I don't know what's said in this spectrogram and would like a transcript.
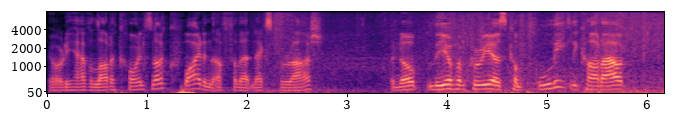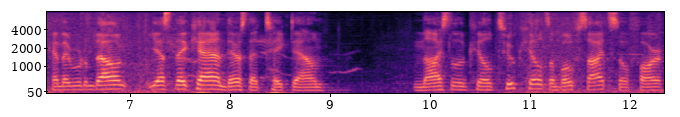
They already have a lot of coins, not quite enough for that next barrage. But nope, Leo from Korea is completely caught out. Can they root him down? Yes, they can. There's that takedown. Nice little kill. Two kills on both sides so far.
